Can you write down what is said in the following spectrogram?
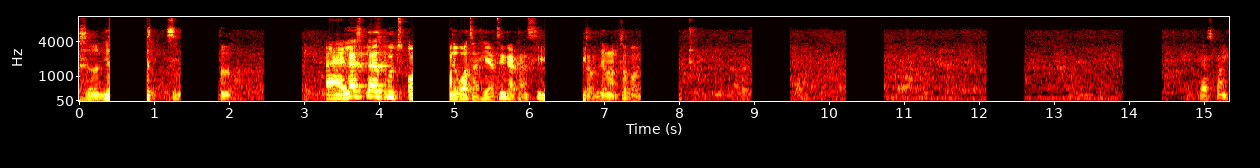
So this uh, let's let's put on the water here. I think I can see some of them on top of Let's continue.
